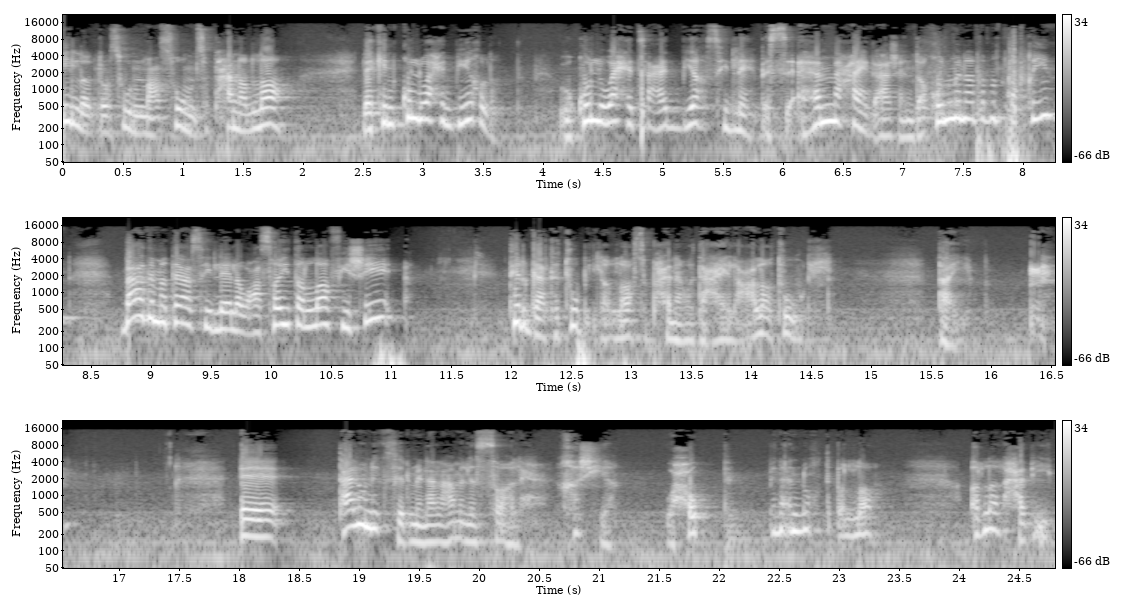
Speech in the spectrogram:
إلا الرسول المعصوم سبحان الله لكن كل واحد بيغلط وكل واحد ساعات بيعصي الله. بس أهم حاجة عشان تكون من المتقين بعد ما تعصي الله لو عصيت الله في شيء ترجع تتوب إلى الله سبحانه وتعالى على طول. طيب. آه تعالوا نكثر من العمل الصالح. خشية وحب من أن نغضب الله. الله الحبيب.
